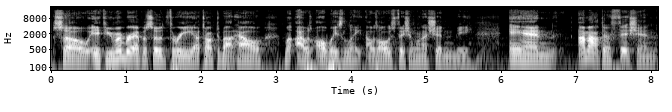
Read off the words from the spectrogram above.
so if you remember episode three, I talked about how I was always late. I was always fishing when I shouldn't be, and I'm out there fishing,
